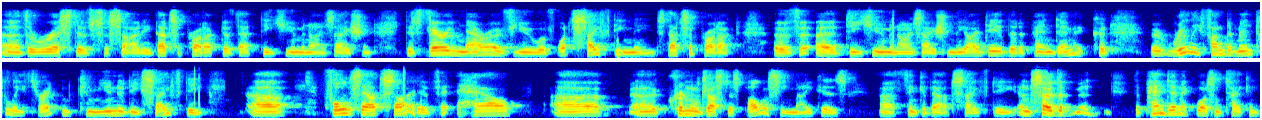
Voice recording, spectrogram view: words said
uh, the rest of society. That's a product of that dehumanization. This very narrow view of what safety means, that's a product of uh, dehumanization. The idea that a pandemic could uh, really fundamentally threaten community safety falls outside of how criminal justice policymakers uh, think about safety. And so the, the pandemic wasn't taken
